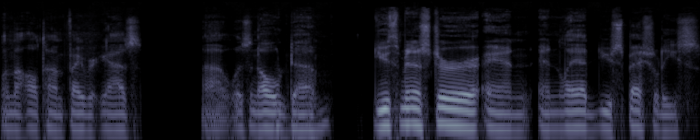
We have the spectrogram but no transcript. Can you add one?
one of my all-time favorite guys, uh, was an old uh, youth minister and and led youth specialties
